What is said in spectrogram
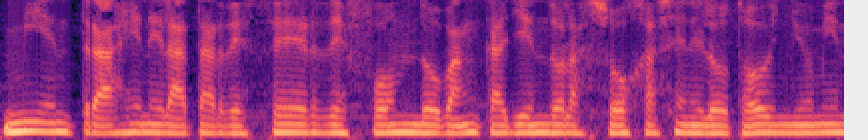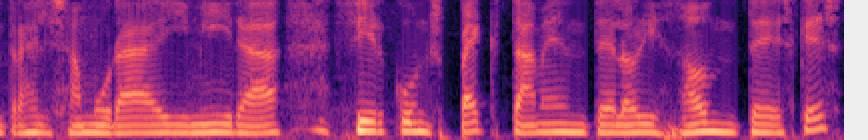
mientras en el atardecer de fondo van cayendo las hojas en el otoño, mientras el samurái mira circunspectamente el horizonte. Es que es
